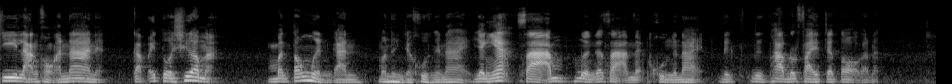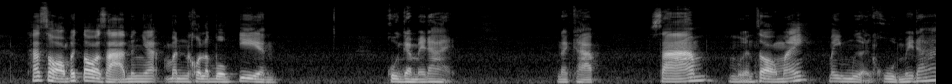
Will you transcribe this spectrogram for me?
กี้หลังของอันหน้าเนี่ยกับไอตัวเชื่อมอะมันต้องเหมือนกันมันถึงจะคูณกันได้ อย่างเงี้ยสามเหมือนกับสามเนี่ยคูณกันได้นึกนึกภาพรถไฟจะต่อกันอะถ้าสองไปต่อสามอย่างเงี้ย มันคนละโบกี้กันคูณกันไม่ได้นะครับสามเหมือนสองไหมไม่เหมือนคูณไม่ได้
